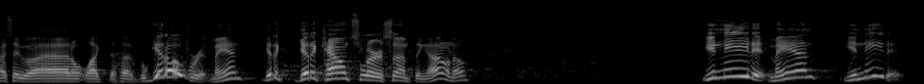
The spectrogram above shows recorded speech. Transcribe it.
I say, Well, I don't like to hug. Well, get over it, man. Get a, get a counselor or something. I don't know. You need it, man. You need it.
